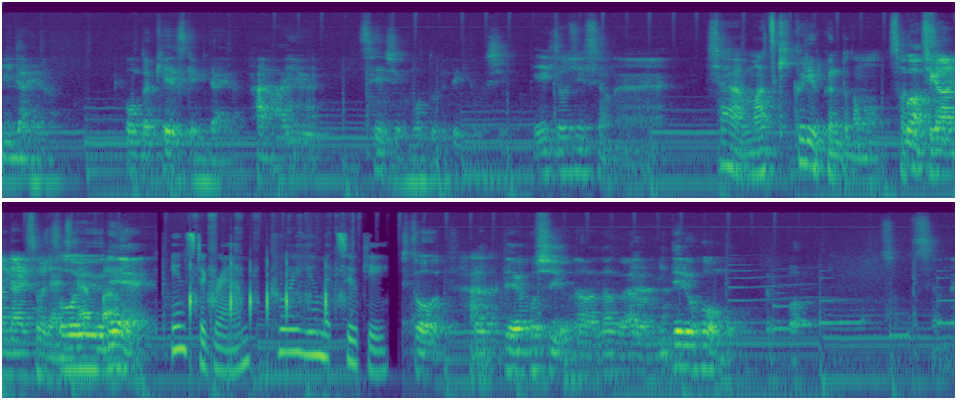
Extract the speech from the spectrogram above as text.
みたいな、本田圭佑みたいな、はいああいう選手がもっと出てきてほしい。出てきてほしいですよね。じゃあ松木玖生君とかもそまあっち側になりそうじゃないですそういうかやっぱね Instagram, Kuriyu Mitsuki. 人やってほしいよな、なんかやっぱ見てる方もやっそうですよね。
